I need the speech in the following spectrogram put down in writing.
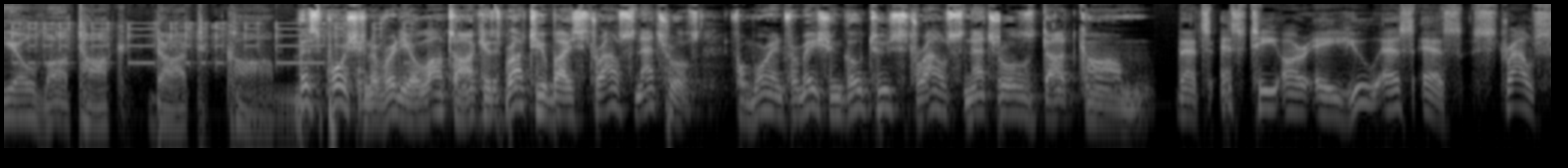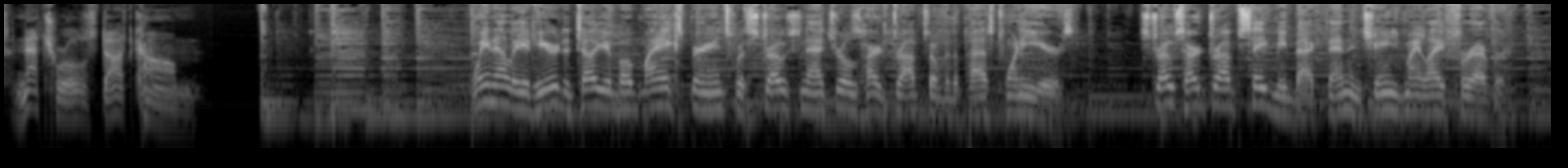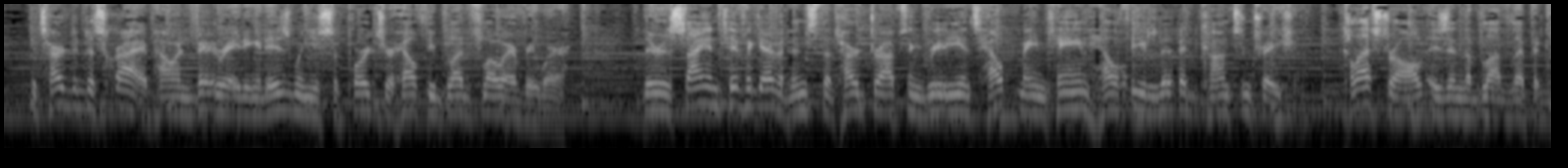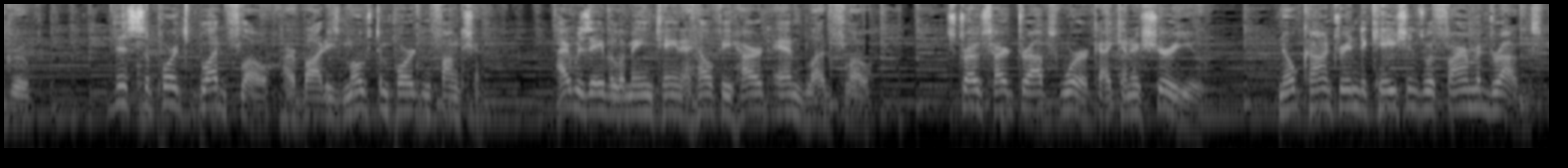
RadioLawTalk.com. This portion of Radio Law Talk is brought to you by Strauss Naturals. For more information, go to StraussNaturals.com. That's S T R A U S S, StraussNaturals.com. Wayne Elliott here to tell you about my experience with Strauss Naturals Heart Drops over the past 20 years. Strauss Heart Drops saved me back then and changed my life forever. It's hard to describe how invigorating it is when you support your healthy blood flow everywhere. There is scientific evidence that Heart Drops ingredients help maintain healthy lipid concentration. Cholesterol is in the blood lipid group. This supports blood flow, our body's most important function. I was able to maintain a healthy heart and blood flow. Strauss Heart Drops work, I can assure you. No contraindications with pharma drugs.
